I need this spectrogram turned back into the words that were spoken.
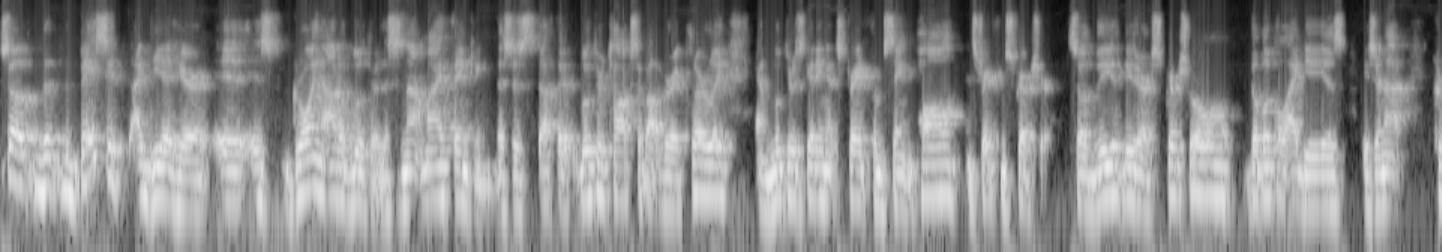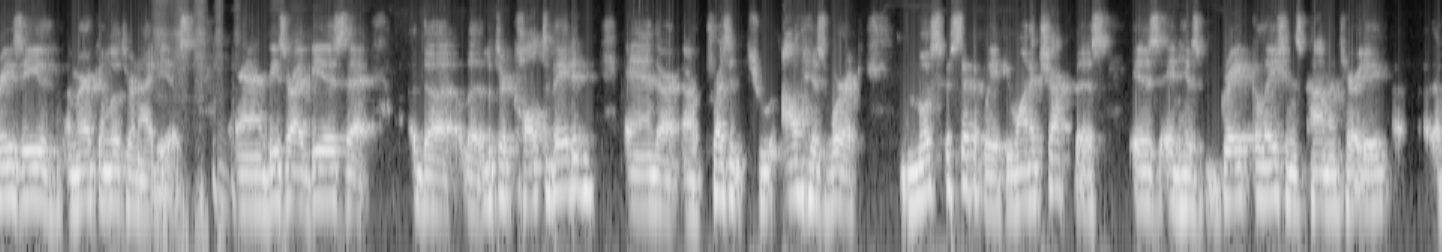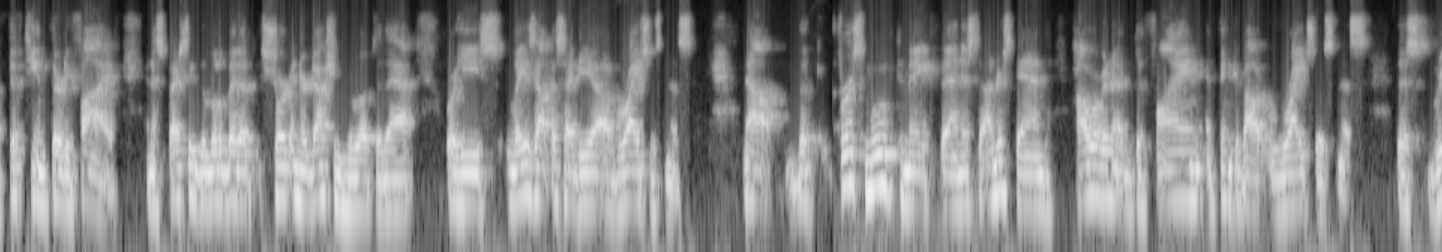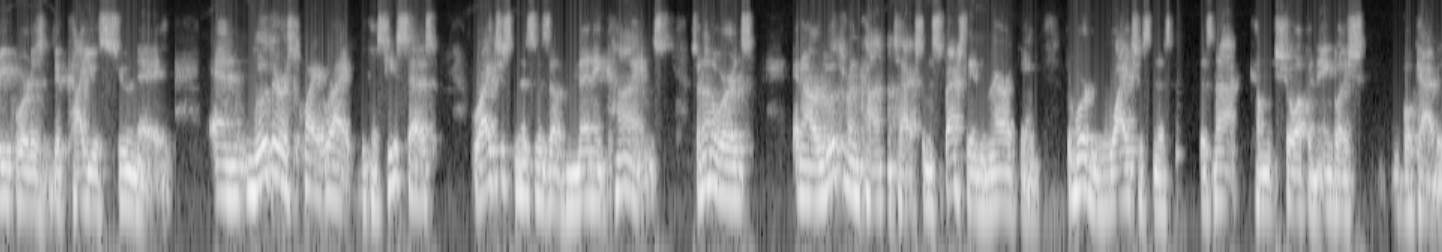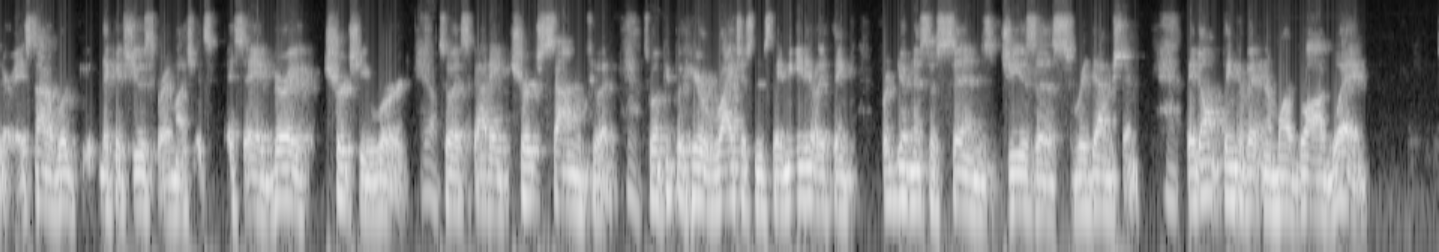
So the, the basic idea here is, is, growing out of Luther. This is not my thinking. This is stuff that Luther talks about very clearly, and Luther's getting it straight from St. Paul and straight from Scripture. So these, these are scriptural, biblical ideas. These are not crazy American Lutheran ideas. Hmm. and these are ideas that the, Luther cultivated and are, are present throughout his work. Most specifically, if you want to check this, is in his great Galatians commentary uh, of 1535, and especially the little bit of short introduction he wrote to that, where he lays out this idea of righteousness. Now, the first move to make then is to understand how we're going to define and think about righteousness. This Greek word is dikaiosune. And Luther is quite right because he says righteousness is of many kinds. So, in other words, in our Lutheran context, and especially in America, the word righteousness does not come show up in English vocabulary. It's not a word that gets used very much. It's it's a very churchy word. Yeah. So it's got a church sound to it. Mm. So when people hear righteousness, they immediately think forgiveness of sins, Jesus, redemption. Mm. They don't think of it in a more broad way.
